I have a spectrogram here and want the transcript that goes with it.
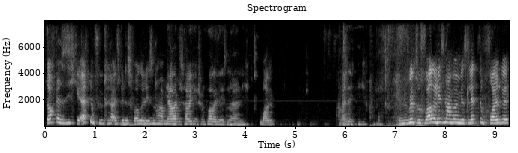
Doch, dass sie sich geehrt gefühlt hat, als wir das vorgelesen haben. Ja, aber das habe ich ja schon vorgelesen, oder nicht? Mann. Weiß ich nicht. Wie willst du es vorgelesen haben, wenn wir das letzte Folge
